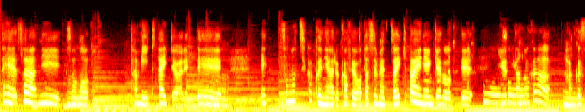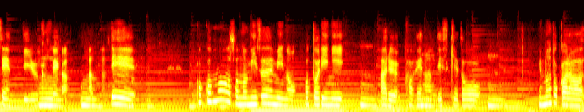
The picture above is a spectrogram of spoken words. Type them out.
う。でさらにうん。その「民行きたい」って言われて「えその近くにあるカフェ私めっちゃ行きたいねんけど」って言ったのがうん白線っていうカフェがうん。あって、ここもその湖のほとりにうん。あるカフェなんですけど、うん。で窓から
